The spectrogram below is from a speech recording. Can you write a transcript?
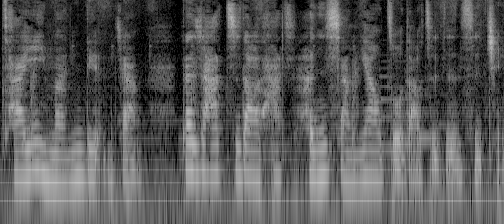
才艺满点这样，但是他知道他很想要做到这件事情。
